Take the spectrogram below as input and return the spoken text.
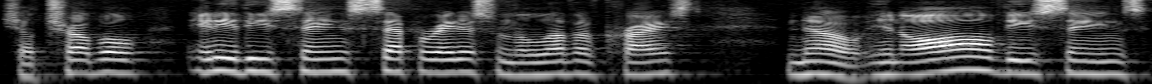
Shall trouble any of these things separate us from the love of Christ? No. In all these things,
